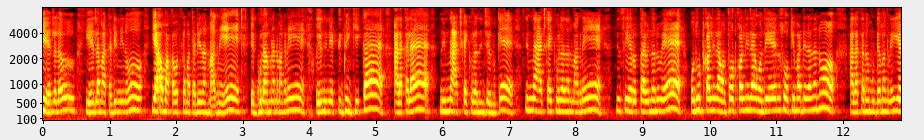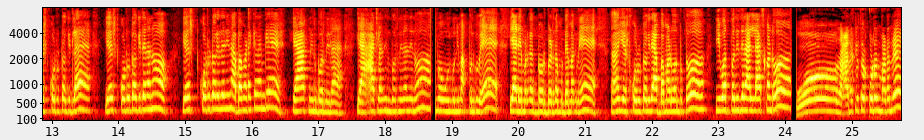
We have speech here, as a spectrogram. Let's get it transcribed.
ಏನ್ಲ ಏನ್ಲ ಮಾತಾಡಿ ನೀನು? ಯಾವ ಮಕ್ಕ ಹೊತ್ಕ ಮಾತಾಡಿ ನನ್ನ ಮಗನೇ? ಗುಲಾಮ್ ನನ್ನ ಮಗನೇ? ಅಯ್ಯೋ ನಿನ್ನ ಎತ್ತಿ ಬೆಂಕಿಕ ಅಲಕಲ ನಿನ್ನ ಆಚಕಾಯ್ಕುಲ ನಿನ್ನ ಜನ್ಮಕ್ಕೆ? ನಿನ್ನ ಆಚಕಾಯ್ಕುಲ ನನ್ನ ಮಗನೇ? ನೀನು ಸೇರುತ್ತಾವೆ ನಾನು ಒಂದು ಉಟ್ಕೊಳ್ಳಿಲ್ಲ ಒಂದು ತೋಟ್ಕೊಳ್ಳಿಲ್ಲ ಒಂದೇನು ಸೋಕಿ ಮಾಡಿಲ್ಲ ನಾನು? ಅಲಕನ ಮುಂದೆ ಮಗನೇ, ಎಷ್ಟು ಕೊಟ್ಟೋಗಿಲ್ಲ ಎಷ್ಟು ಹೋಗಿದೆ ನಾನು? ಎಷ್ಟು ಹೋಗಿದೆ ನೀನು ಹಬ್ಬ ಮಾಡಕ್ಕೆ ನನಗೆ? ಯಾಕೆ ನೀನು ಬರ್ಲಿಲ್ಲ? ಯಾಕೆ ನೀನು ಬರ್ಲಿಲ್ಲ ನೀನು? ನಿಮ್ಮ ನಿಮ್ಮ ಅಪ್ಪನಿಗೂ ಎಡೆ ಮಾಡ್ಕೊಂಡು ಬರ್ಬೇಡ್ದ ಮುಂಡೆ ಮಗನೇ? ಎಷ್ಟು ಕೊಟ್ಟೋಗಿದೆ ಹಬ್ಬ ಮಾಡು ಅಂದ್ಬಿಟ್ಟು ಇವತ್ತು ಬಂದಿದ್ದೀರ ಅಲ್ಲಿ ಹಾಸ್ಕೊಂಡು? ಓ ನಾನಕ್ಕೆ ಕೊಡೋದು ಮಾಡನೆ?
